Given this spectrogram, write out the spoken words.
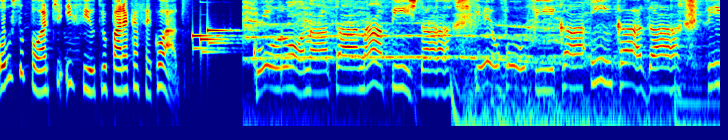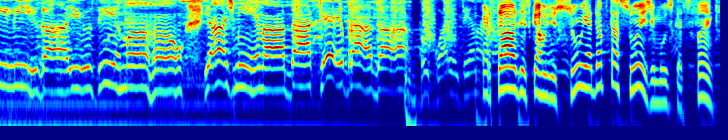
ou suporte e filtro para café coado. Corona tá na pista e eu vou ficar em casa. Se liga e os irmãos e as minas da quebrada. Quarentena... Cartazes, carros de som e adaptações de músicas funk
